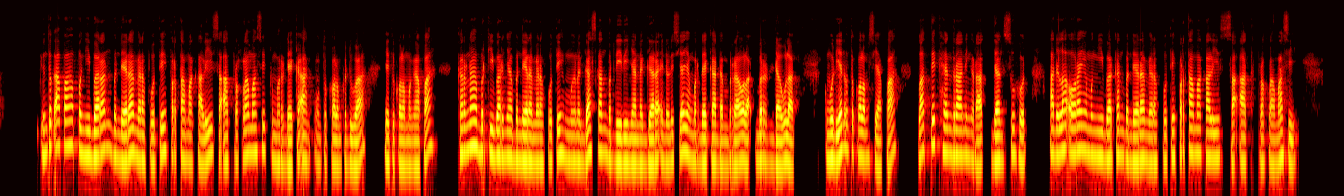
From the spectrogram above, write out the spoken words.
Untuk apa pengibaran bendera merah putih pertama kali saat proklamasi kemerdekaan? Untuk kolom kedua, yaitu kolom mengapa? Karena berkibarnya bendera merah putih menegaskan berdirinya negara Indonesia yang merdeka dan berdaulat. Kemudian untuk kolom siapa? Latif Hendra Ningrat dan Suhud adalah orang yang mengibarkan bendera merah putih pertama kali saat proklamasi.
